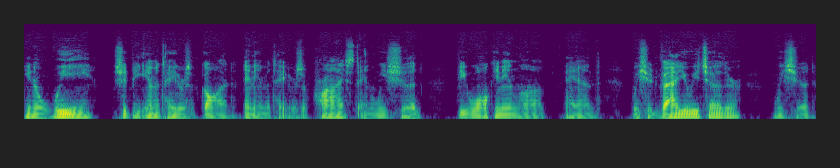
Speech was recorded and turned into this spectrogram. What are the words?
you know, we should be imitators of God and imitators of Christ, and we should be walking in love, and we should value each other. We should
